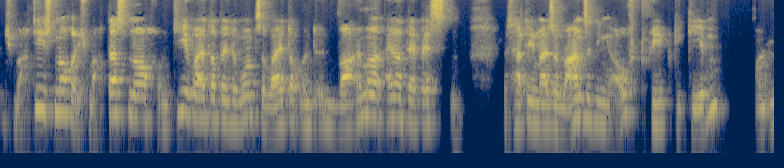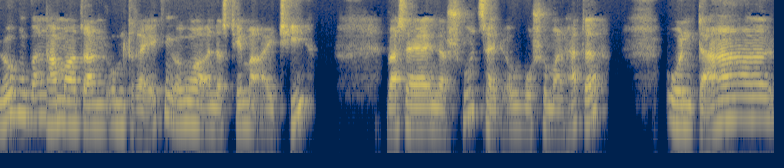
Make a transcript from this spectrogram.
Ich mache dies noch, ich mache das noch und die Weiterbildung und so weiter und war immer einer der Besten. Das hat ihm also wahnsinnigen Auftrieb gegeben. Und irgendwann haben wir dann um drei irgendwo an das Thema IT was er in der Schulzeit irgendwo schon mal hatte. Und da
